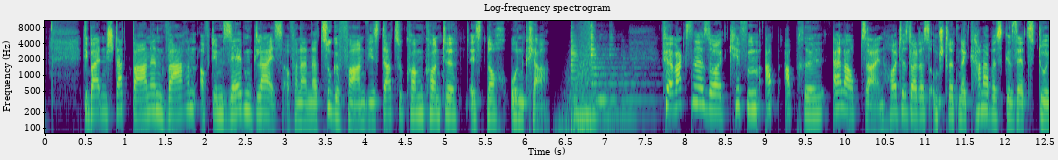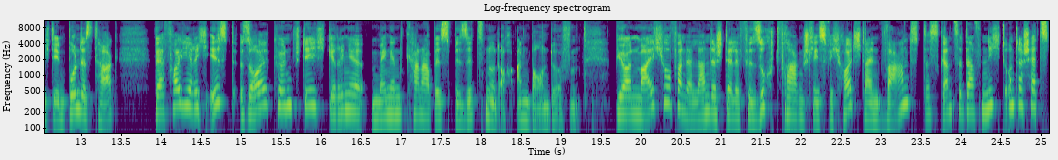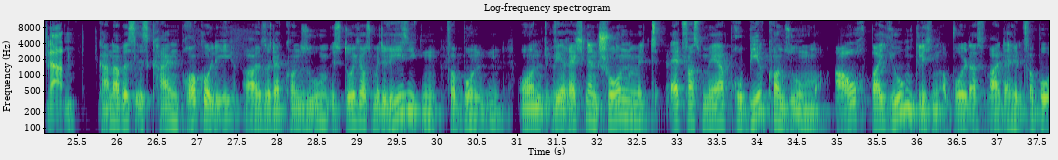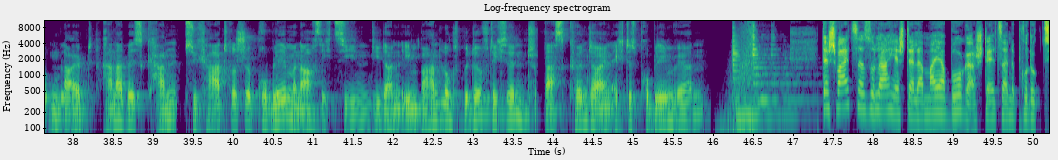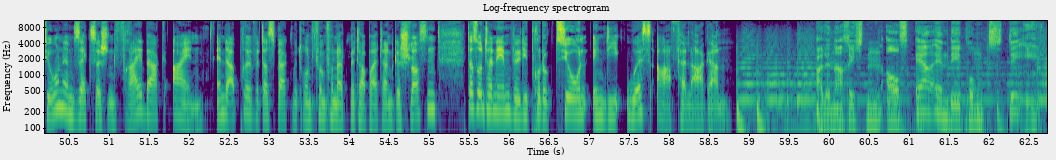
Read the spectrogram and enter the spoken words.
Die beiden Stadtbahnen waren auf demselben Gleis aufeinander zugefahren. Wie es dazu kommen konnte, ist noch unklar. Für Erwachsene soll Kiffen ab April erlaubt sein. Heute soll das umstrittene Cannabisgesetz durch den Bundestag. Wer volljährig ist, soll künftig geringe Mengen Cannabis besitzen und auch anbauen dürfen. Björn Malchow von der Landesstelle für Suchtfragen Schleswig-Holstein warnt, das Ganze darf nicht unterschätzt werden. Cannabis ist kein Brokkoli, also der Konsum ist durchaus mit Risiken verbunden. Und wir rechnen schon mit etwas mehr Probierkonsum, auch bei Jugendlichen, obwohl das weiterhin verboten bleibt. Cannabis kann psychiatrische Probleme nach sich ziehen, die dann eben behandlungsbedürftig sind. Das könnte ein echtes Problem werden. Der Schweizer Solarhersteller Meyer Burger stellt seine Produktion im sächsischen Freiberg ein. Ende April wird das Werk mit rund 500 Mitarbeitern geschlossen. Das Unternehmen will die Produktion in die USA verlagern. Alle Nachrichten auf rnd.de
